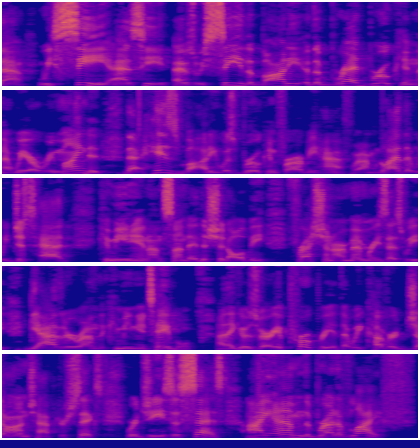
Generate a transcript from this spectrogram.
that we see as he as we see the body the bread broken that we are reminded that his body was broken for our behalf i'm glad that we just had communion on sunday this should all be fresh in our memories as we gather around the communion table i think it was very appropriate that we covered john chapter 6 where jesus says i am the bread of life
